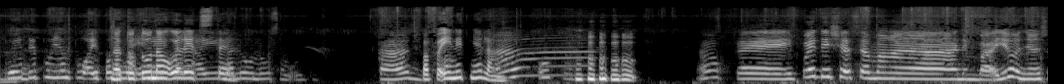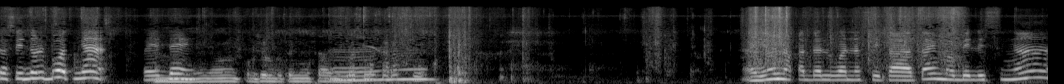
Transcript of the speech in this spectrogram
Pwede po yan po ay pag Natutunaw mainitan ulit, ay Stel. nalulusaw ulit. Pag, Papainit niya lang. ah, okay. Pwede siya sa mga, halimbawa, yun, yun sa sinulbot nga. Pwede. Yung pagsulbutan niya sa akin. Mas masarap po. Ayun, nakadalwa na si tatay. Mabilis nga.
